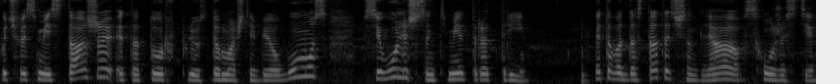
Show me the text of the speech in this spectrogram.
Почва-смесь та же, это торф плюс домашний биогумус, всего лишь сантиметра 3. Этого достаточно для схожести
